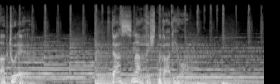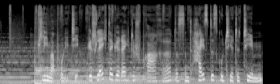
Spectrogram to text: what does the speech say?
aktuell. Das Nachrichtenradio. Klimapolitik, geschlechtergerechte Sprache, das sind heiß diskutierte Themen,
